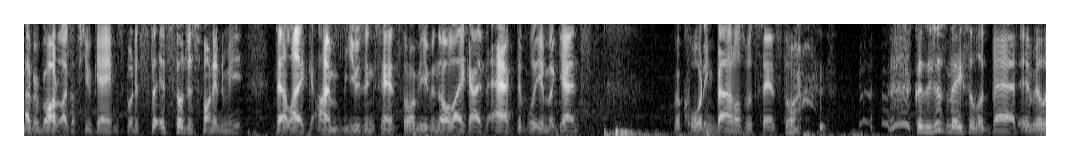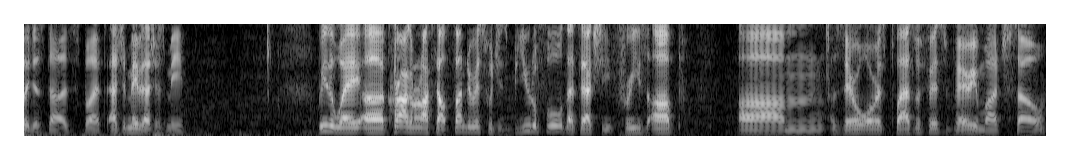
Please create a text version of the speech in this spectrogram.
ever brought it like a few games, but it's it's still just funny to me that like I'm using Sandstorm even though like I've actively am against recording battles with Sandstorm because it just makes it look bad. It really just does. But actually, maybe that's just me. But either way, uh, Cryogonal knocks out Thundurus, which is beautiful. That's actually freeze up. Um, Zeraora's Plasma Fist, very much so.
